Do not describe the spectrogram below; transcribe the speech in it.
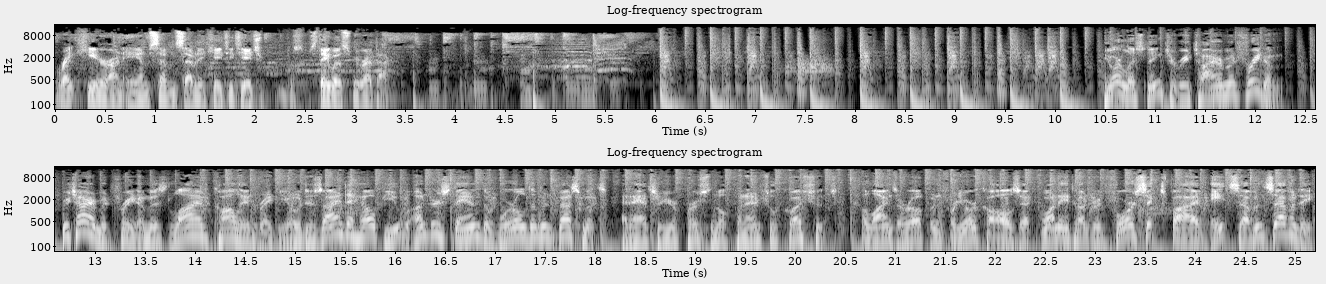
right here on AM 770 KTTH. Stay with us. We'll be right back. You're listening to Retirement Freedom. Retirement Freedom is live call in radio designed to help you understand the world of investments and answer your personal financial questions. The lines are open for your calls at 1 800 465 8770.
